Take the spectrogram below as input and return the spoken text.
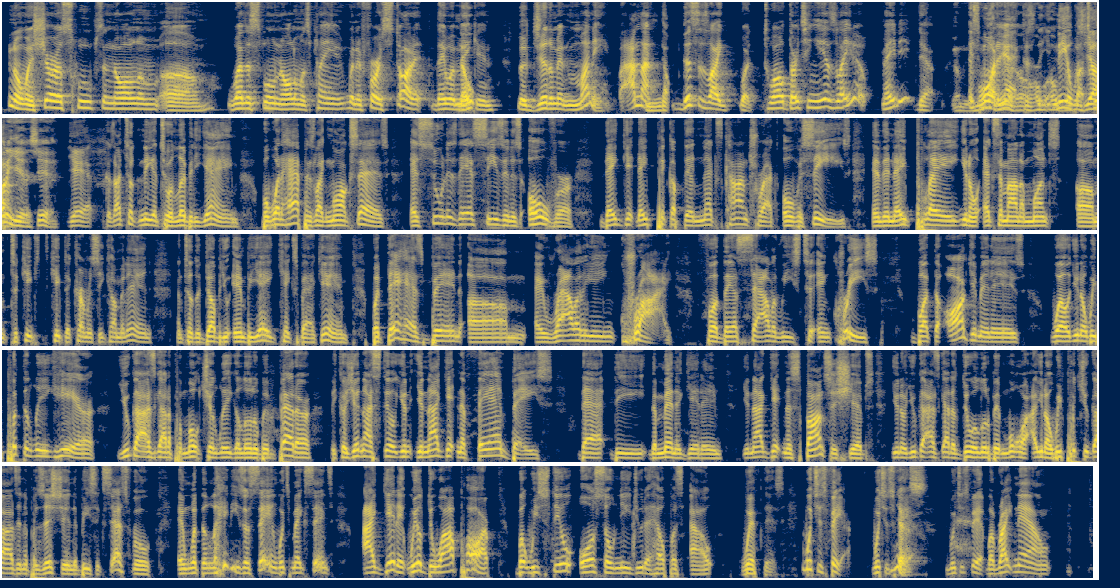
you know, when Sheryl Swoopes and all them, um, Weatherspoon and all them was playing when it first started, they were Nope. making legitimate money. I'm not, No. this is like, what, 12, 13 years later, maybe? Yeah. It's more than that, 'cause over- Neil over was about twenty years. Yeah, Yeah, because I took Nia to a Liberty game. But what happens, like Mark says, as soon as their season is over, they get they pick up their next contract overseas, and then they play, you know, X amount of months um, to keep keep the currency coming in until the WNBA kicks back in. But there has been um, a rallying cry for their salaries to increase. But the argument is, well, you know, we put the league here you guys got to promote your league a little bit better because you're not still you're, you're not getting a fan base that the the men are getting you're not getting the sponsorships you know you guys got to do a little bit more you know we put you guys in a position to be successful and what the ladies are saying which makes sense i get it we'll do our part but we still also need you to help us out with this which is fair which is fair Yes. which is fair. But right now,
